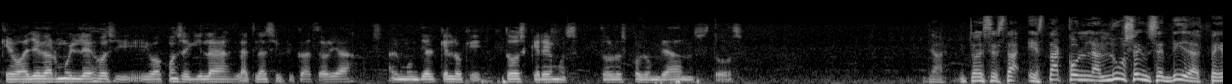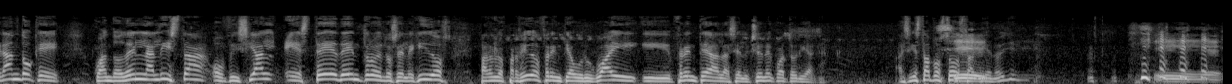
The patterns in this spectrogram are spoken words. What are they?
que, va a llegar muy lejos y, y va a conseguir la, la, clasificatoria al Mundial, que es lo que todos queremos, todos los colombianos, todos. Ya, entonces está, está con la luz encendida, esperando que cuando den la lista oficial esté dentro de los elegidos para los partidos frente a Uruguay y frente a la selección ecuatoriana. Así estamos todos Sí. también, oye. Sí, eh,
